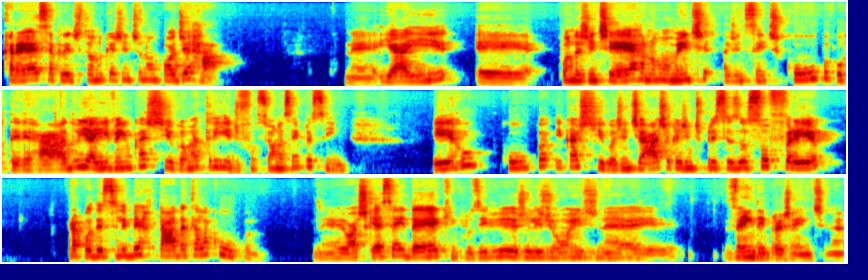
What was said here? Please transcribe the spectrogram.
cresce acreditando que a gente não pode errar, né? E aí é, quando a gente erra, normalmente a gente sente culpa por ter errado e aí vem o castigo. É uma tríade, funciona sempre assim: erro, culpa e castigo. A gente acha que a gente precisa sofrer para poder se libertar daquela culpa. Né? Eu acho que essa é a ideia que, inclusive, as religiões né, vendem para gente. Né?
